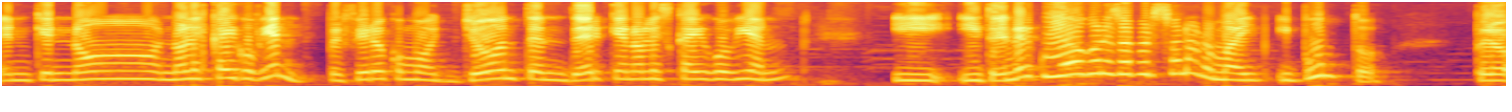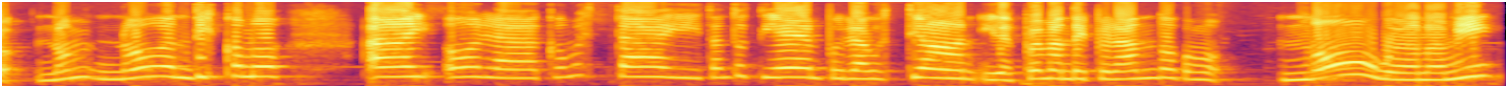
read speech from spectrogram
en, que no, les caigo bien. Prefiero como yo entender que no les caigo bien y, tener cuidado con esa persona nomás y punto. Pero no, no andís como, ay, hola, ¿cómo estás? Y tanto tiempo y la cuestión. Y después me andáis pelando como, no, weón, a mí,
